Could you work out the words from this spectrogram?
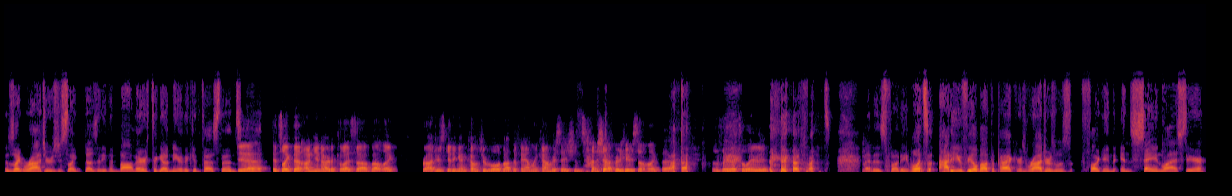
It was like Rodgers just like doesn't even bother to go near the contestants. Yeah, it's like that Onion article I saw about like Rodgers getting uncomfortable about the family conversations on Jeopardy or something like that. I was like, that's hilarious. That's, that is funny. What's how do you feel about the Packers? Rodgers was fucking insane last year.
